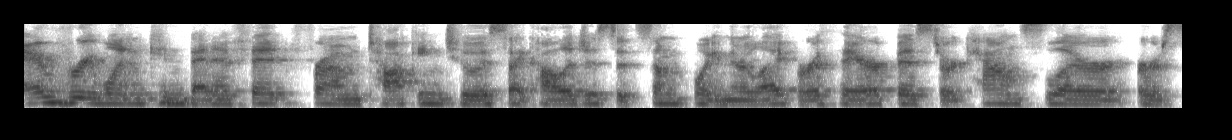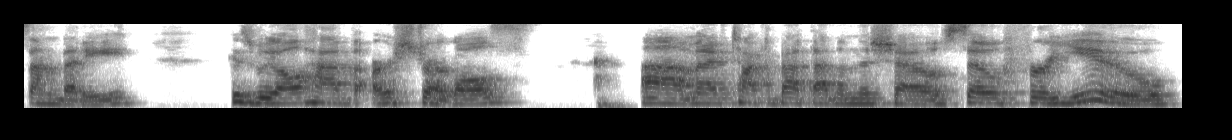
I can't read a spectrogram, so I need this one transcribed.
everyone can benefit from talking to a psychologist at some point in their life, or a therapist, or counselor, or somebody, because we all have our struggles um, and I've talked about that on the show. So for you,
